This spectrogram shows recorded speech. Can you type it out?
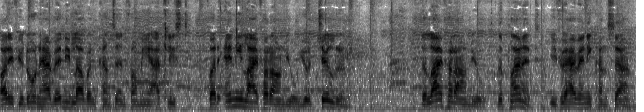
or if you don't have any love and concern for me, at least for any life around you, your children, the life around you, the planet, if you have any concern,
